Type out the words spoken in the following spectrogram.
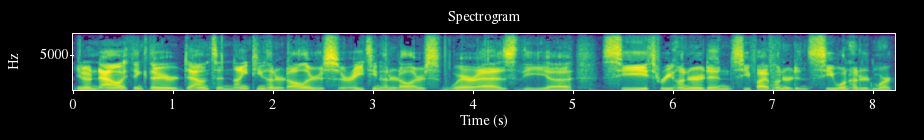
you know now I think they're down to nineteen hundred dollars or eighteen hundred dollars, whereas the uh, C three hundred and C five hundred and C one hundred Mark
